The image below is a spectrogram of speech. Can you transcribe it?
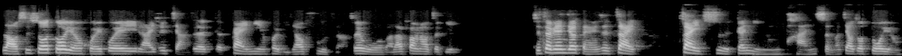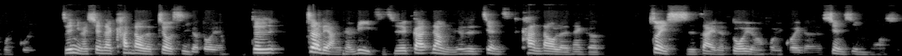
老实说，多元回归来去讲这个概念会比较复杂，所以我把它放到这边。其实这边就等于是再再次跟你们谈什么叫做多元回归。其实你们现在看到的就是一个多元，就是这两个例子，其实刚让你就是见看到了那个最实在的多元回归的线性模型。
